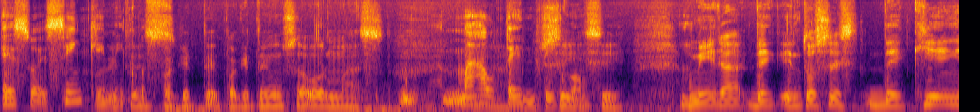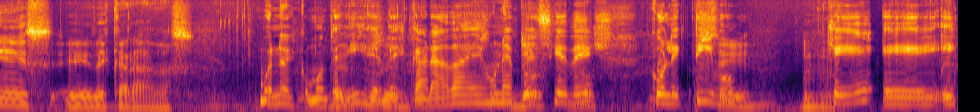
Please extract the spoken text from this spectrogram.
Eso es, sin químicos. Para que, para que tenga un sabor más... Más auténtico. Sí, sí. Mira, entonces, ¿de quién es eh, Descaradas? Bueno, es como te dije, Descaradas es una especie de colectivo que eh, y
